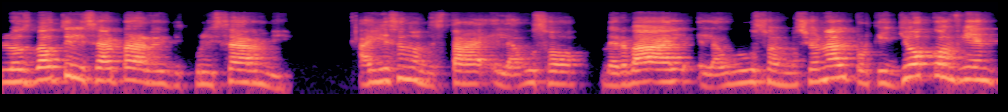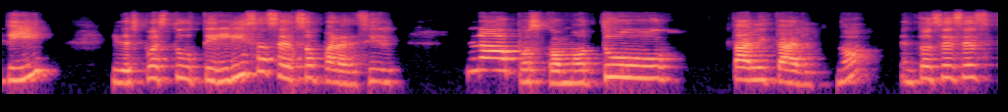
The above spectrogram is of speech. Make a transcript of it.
los va a utilizar para ridiculizarme. Ahí es en donde está el abuso verbal, el abuso emocional, porque yo confío en ti y después tú utilizas eso para decir, no, pues como tú, tal y tal, ¿no? Entonces es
